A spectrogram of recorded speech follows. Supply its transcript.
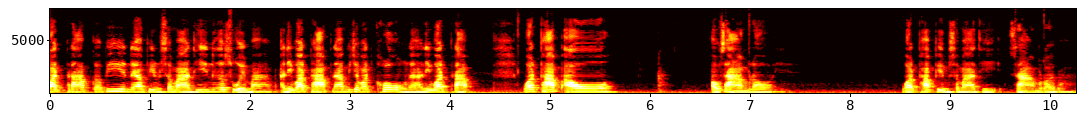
วัดพลับครับพี่นะครับพิมพ์สมาธิเนื้อสวยมาก อันนี้วัดพลับนะไม่ใช่วัดโค้งนะอันนี้วัดพลับ วัดพับเอาเอาสามร้อยวัดพับพิมพ์สมาธิสามร้อยบาท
